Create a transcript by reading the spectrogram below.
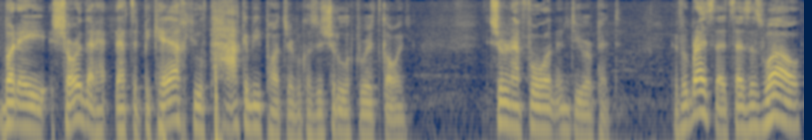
But a shor that that's a pikeach, you'll taka be putter because it should have looked where it's going. It shouldn't have fallen into your pit. If a brisa that says as well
